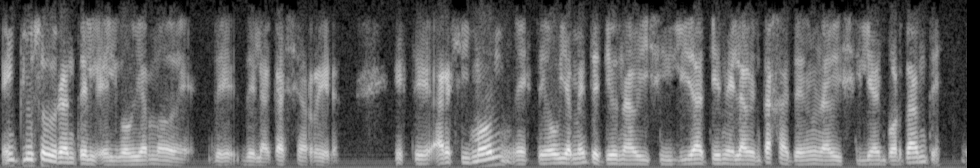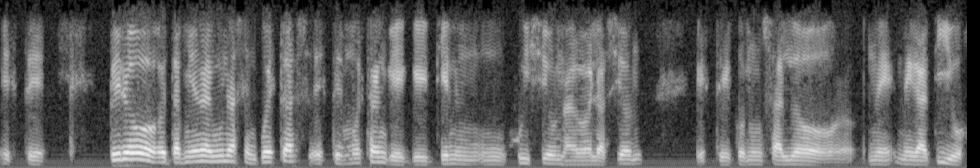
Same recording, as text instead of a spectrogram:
e incluso durante el, gobierno de, de, la calle Herrera. Este, Argimón, este, obviamente tiene una visibilidad, tiene la ventaja de tener una visibilidad importante, este, pero también algunas encuestas este, muestran que, que tiene un juicio, una evaluación este, con un saldo negativo.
